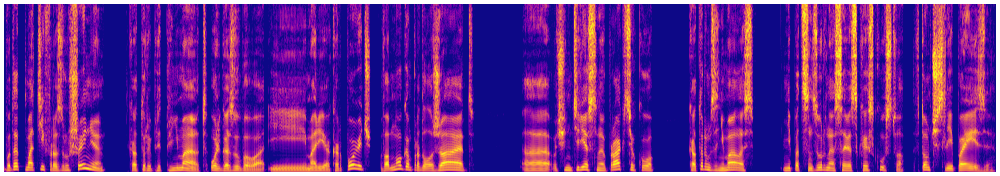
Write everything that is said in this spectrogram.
вот этот мотив разрушения который предпринимают Ольга Зубова и Мария Карпович, во многом продолжает э, очень интересную практику, которым занималось неподцензурное советское искусство, в том числе и поэзия.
